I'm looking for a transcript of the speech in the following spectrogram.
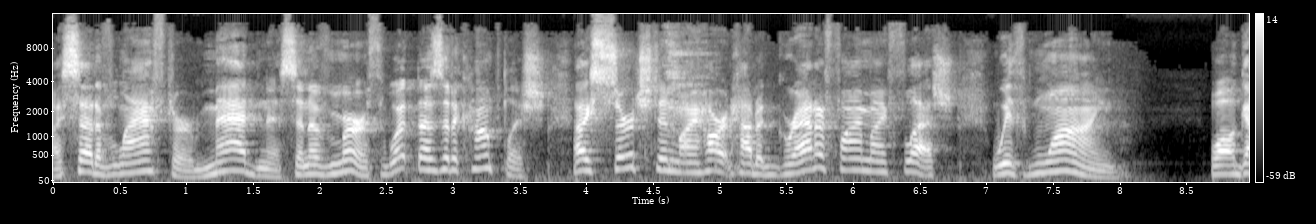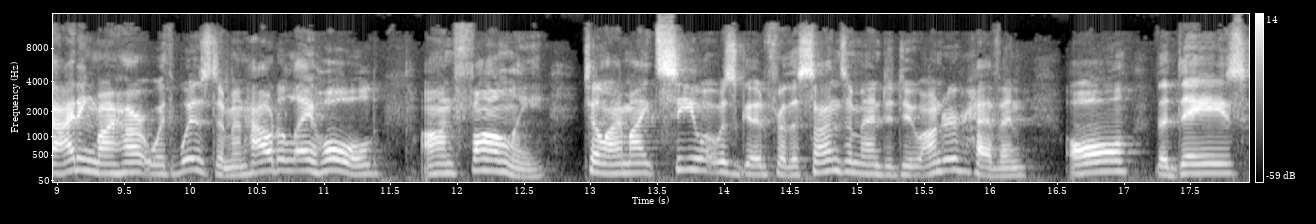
I said of laughter, madness, and of mirth, what does it accomplish? I searched in my heart how to gratify my flesh with wine, while guiding my heart with wisdom, and how to lay hold on folly, till I might see what was good for the sons of men to do under heaven all the days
